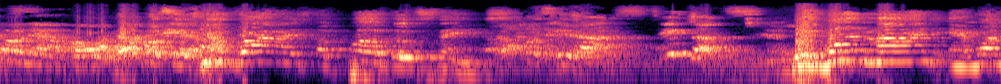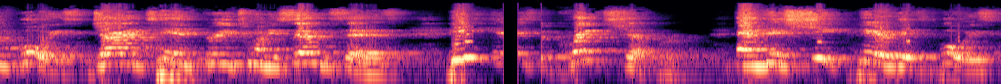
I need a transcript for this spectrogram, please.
Go now. Help us here. You rise above those things. With one mind and one voice, John 10 3 27 says, He is the great shepherd, and his sheep hear his voice,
